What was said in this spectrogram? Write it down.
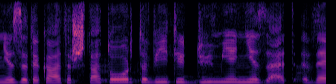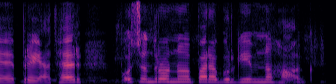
njëzet e katër shtator të vitit dy mijë e njëzet dhe prej atëherë po qëndron në paraburgim në Hagë.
